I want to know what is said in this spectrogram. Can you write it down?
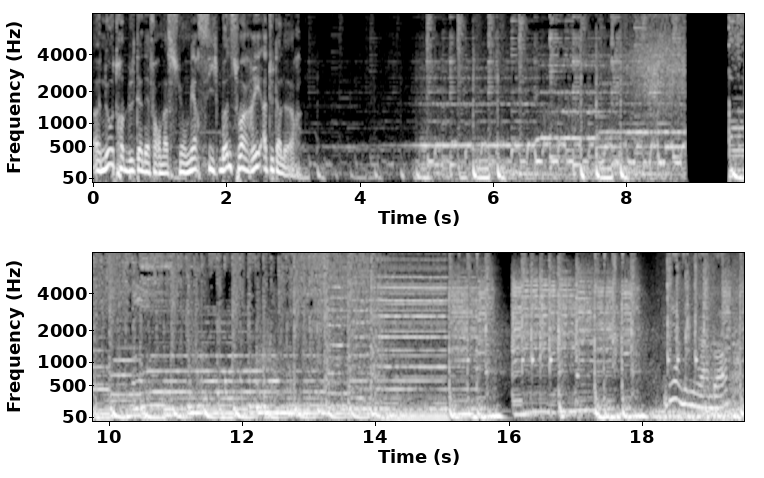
un autre bulletin d'information. Merci, bonne soirée, à tout à l'heure. Bienvenue à bord.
